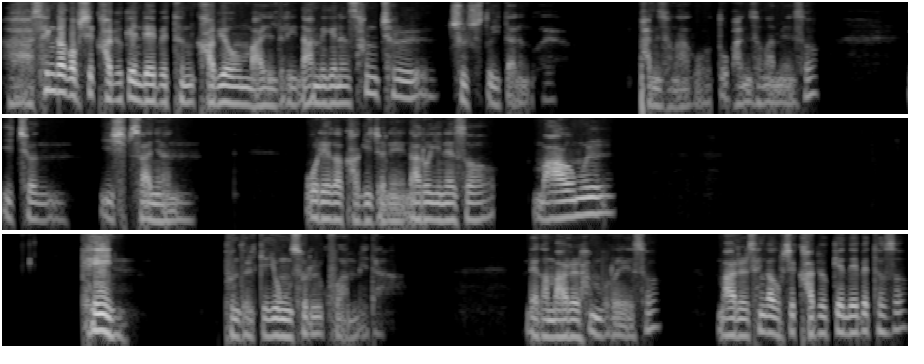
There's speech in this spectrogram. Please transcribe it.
아, 생각 없이 가볍게 내뱉은 가벼운 말들이 남에게는 상처를 줄 수도 있다는 거예요. 반성하고 또 반성하면서 2024년 올해가 가기 전에 나로 인해서 마음을 배인 분들께 용서를 구합니다. 내가 말을 함부로 해서 말을 생각 없이 가볍게 내뱉어서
